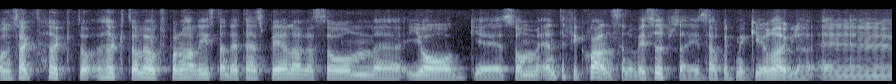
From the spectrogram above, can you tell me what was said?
Och som sagt högt och, högt och lågt på den här listan. Detta är en spelare som eh, jag som inte fick chansen att visa upp sig särskilt mycket i Rögle. Eh,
